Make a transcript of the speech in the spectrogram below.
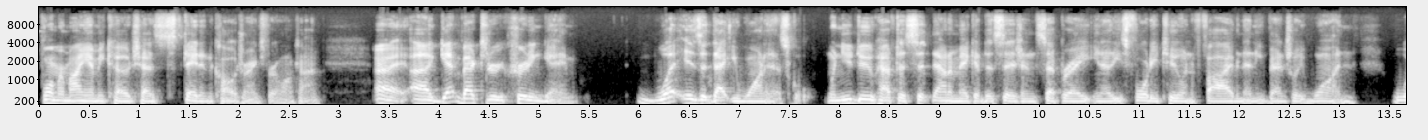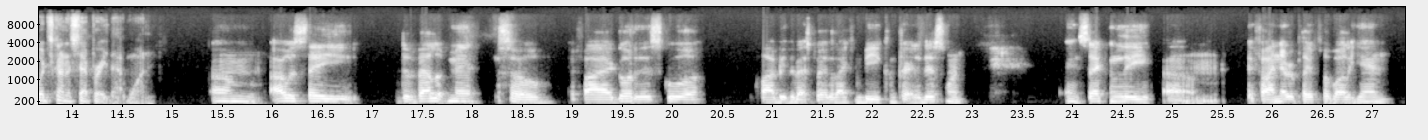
Former Miami coach has stayed in the college ranks for a long time. All right, uh, getting back to the recruiting game. What is it that you want in a school when you do have to sit down and make a decision, separate, you know, these 42 and five, and then eventually one? What's going to separate that one? Um, I would say development. So if I go to this school, I'll I be the best player that I can be compared to this one? And secondly, um, if I never play football again,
